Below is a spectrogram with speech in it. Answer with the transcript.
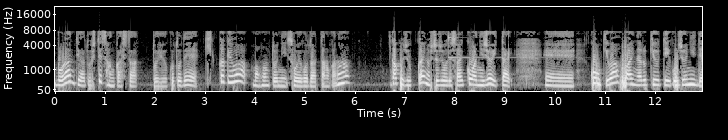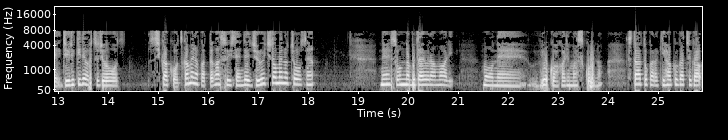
ボランティアとして参加したということで、きっかけは、まあ本当にそういうことだったのかな。過去10回の出場で最高は20位タイ。えー、今季はファイナル QT52 で自力では出場を資格をつかめなかったが推薦で11度目の挑戦。ね、そんな舞台裏もあり、もうね、よくわかります、こういうの。スタートから気迫が違う。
